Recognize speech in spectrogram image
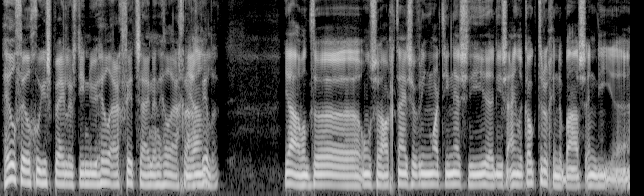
heel veel goede spelers die nu heel erg fit zijn en heel erg graag Ja. willen. Ja, want eh, onze Argentijnse vriend Martinez die, eh, die is eindelijk ook terug in de baas. En die, eh,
